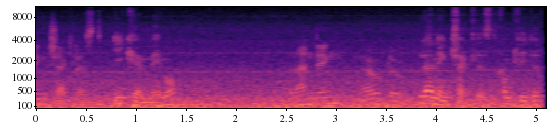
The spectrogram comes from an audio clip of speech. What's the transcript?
Landing checklist. ECAM memo. Landing, no blue. Landing checklist completed.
